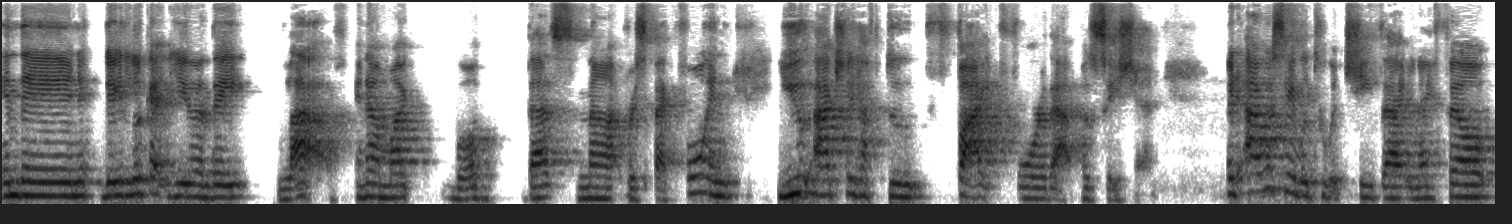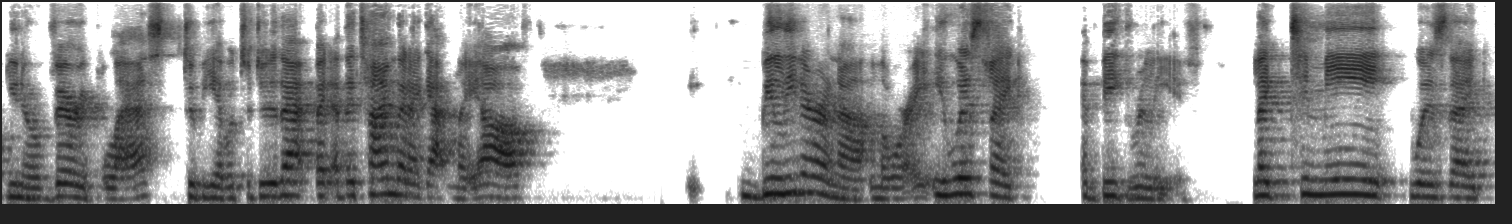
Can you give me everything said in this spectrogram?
and then they look at you and they laugh, and I'm like, well, that's not respectful, and you actually have to fight for that position. But I was able to achieve that, and I felt, you know, very blessed to be able to do that. But at the time that I got laid off, believe it or not, Lori, it was like a big relief. Like to me, was like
